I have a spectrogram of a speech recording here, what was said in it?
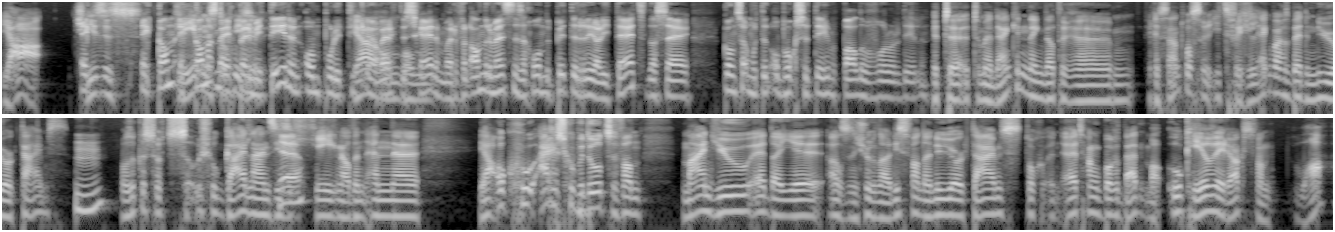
ja, Jesus. Ik kan, ik kan het mij zo- permitteren om politiek Ja, en werk om- te scheiden, maar voor andere mensen is dat gewoon de bittere realiteit dat zij constant moeten opboksen tegen bepaalde vooroordelen. Het, eh, het doet mij denken, ik denk dat er ehm, recent was er iets vergelijkbaars bij de New York Times. Er was ook een soort social guidelines die Ja, ze ja. gekregen hadden. En eh, ja, ook goed, ergens goed bedoeld ze van, mind you, hè, dat je als een journalist van de New York Times toch een uithangbord bent, maar ook heel veel reacties van, wat?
